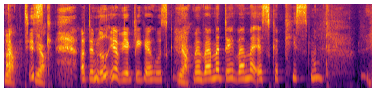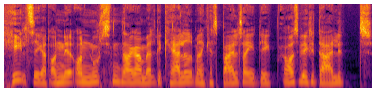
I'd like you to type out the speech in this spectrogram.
ja. faktisk. Ja. Ja. Og det nød jeg virkelig, kan jeg huske. Ja. Men hvad med det? Hvad med eskapismen? Helt sikkert, og, og nu snakker om alt det kærlighed, man kan spejle sig i. Det er også virkelig dejligt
